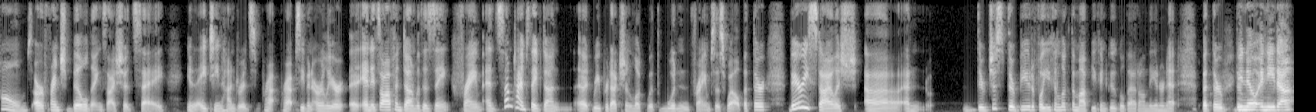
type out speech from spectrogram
homes or French buildings, I should say, you know, 1800s, perhaps even earlier. And it's often done with a zinc frame. And sometimes they've done a reproduction look with wooden frames as well. But they're very stylish uh, and they're just they're beautiful. You can look them up. You can Google that on the internet. But they're, they're You know, Anita,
